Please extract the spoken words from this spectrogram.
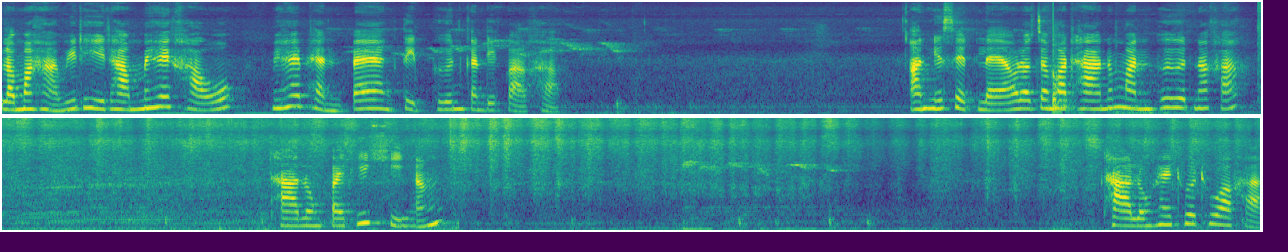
เรามาหาวิธีทำไม่ให้เขาไม่ให้แผ่นแป้งติดพื้นกันดีกว่าค่ะ อันนี้เสร็จแล้วเราจะมาทาน้ำมันพืชนะคะ ทาลงไปที่เขียง ทาลงให้ทั่วๆค่ะ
